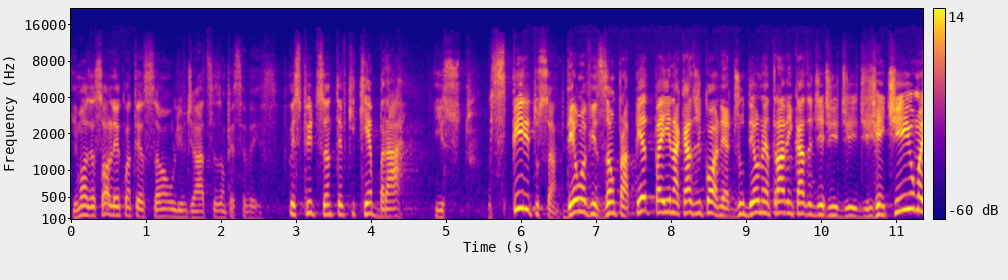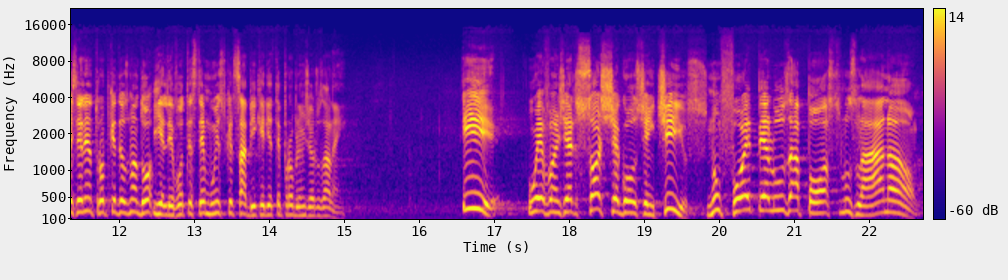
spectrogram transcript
Irmãos, é só ler com atenção o livro de Atos, vocês vão perceber isso. O Espírito Santo teve que quebrar isto. O Espírito Santo deu uma visão para Pedro para ir na casa de Cornélio. Judeu não entrava em casa de, de, de, de gentio, mas ele entrou porque Deus mandou. E ele levou testemunhas porque ele sabia que ele ia ter problema em Jerusalém. E o evangelho só chegou aos gentios, não foi pelos apóstolos lá, não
